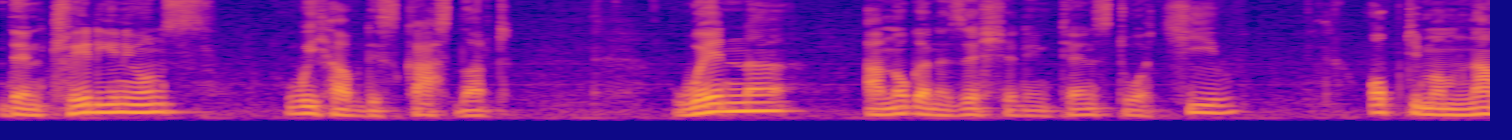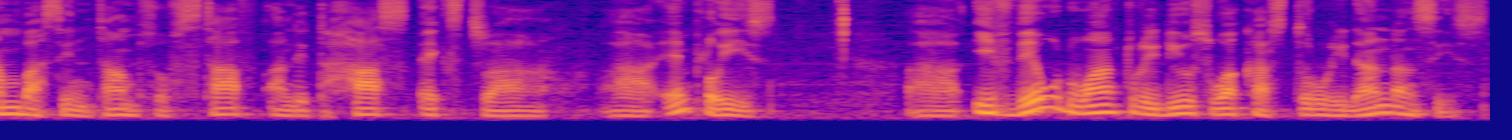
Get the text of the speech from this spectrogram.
Then trade unions, we have discussed that when uh, an organization intends to achieve optimum numbers in terms of staff and it has extra uh, employees, uh, if they would want to reduce workers through redundancies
